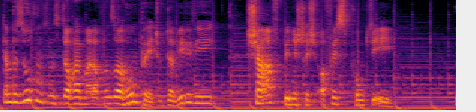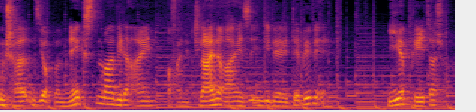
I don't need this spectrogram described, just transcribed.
Dann besuchen Sie uns doch einmal auf unserer Homepage unter www.scharf-office.de und schalten Sie auch beim nächsten Mal wieder ein auf eine kleine Reise in die Welt der BWL. Ihr Peter Scharf.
